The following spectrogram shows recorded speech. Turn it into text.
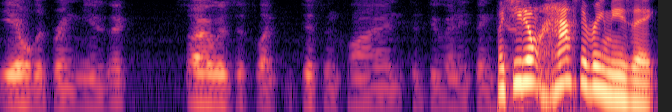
be able to bring music, so I was just like disinclined to do anything. But here. you don't have to bring music.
